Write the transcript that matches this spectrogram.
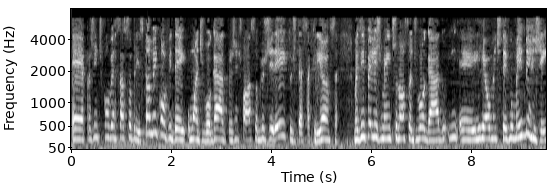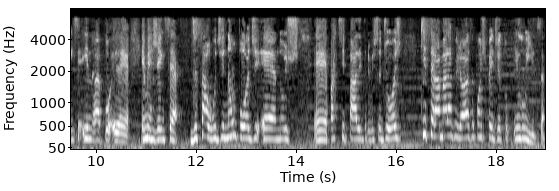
é, para a gente conversar sobre isso. Também convidei um advogado para a gente falar sobre os direitos dessa criança, mas infelizmente o nosso advogado, é, ele realmente teve uma emergência, é, emergência de saúde e não pôde é, nos é, participar da entrevista de hoje que será maravilhosa com Expedito e Luísa.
